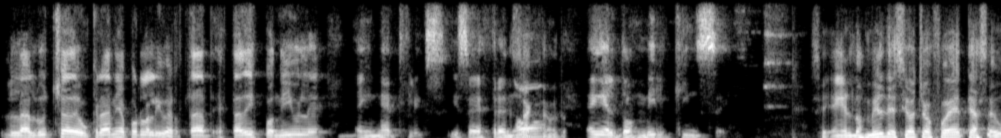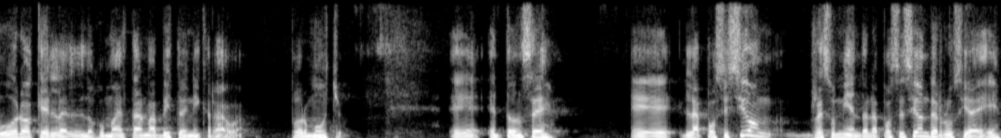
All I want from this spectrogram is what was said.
la lucha de Ucrania por la libertad, está disponible en Netflix y se estrenó en el 2015. Sí, en el 2018 fue, te aseguro, que el, documental más visto en Nicaragua, por mucho. Eh, entonces, eh, la posición, resumiendo, la posición de Rusia es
